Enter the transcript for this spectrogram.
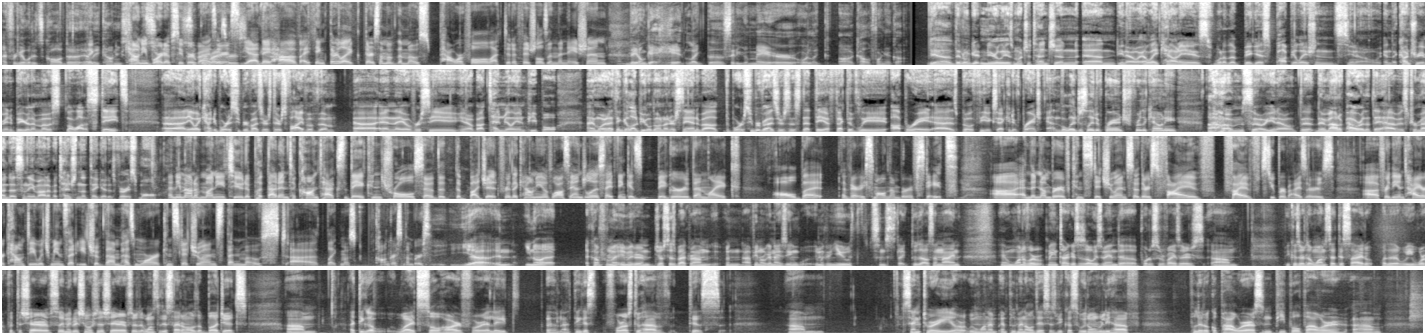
I forget what it's called. The, the LA County County su- Board of Supervisors. supervisors. Yeah, they yeah. have. I think they're like they're some of the most powerful elected officials in the nation. They don't get hit like the city of mayor or like uh, California got. Yeah, they don't get nearly as much attention, and you know, LA County is one of the biggest populations, you know, in the country. I mean, bigger than most, a lot of states. Uh, the LA County Board of Supervisors, there's five of them, uh, and they oversee you know about 10 million people. And what I think a lot of people don't understand about the Board of Supervisors is that they effectively operate as both the executive branch and the legislative branch for the county. Um, so you know the the amount of power that they have is tremendous, and the amount of attention that they get is very small. And the amount of money too. To put that into context, they control so the the budget for the county of Los Angeles, I think, is bigger than like all but a very small number of states, uh, and the number of constituents. So there's five five supervisors uh, for the entire county, which means that each of them has more constituents than most uh, like most Congress members. Yeah, and you know, I, I come from an immigrant justice background, and I've been organizing immigrant youth since like 2009, and one of our main targets has always been the board of supervisors. Um, because they're the ones that decide whether we work with the sheriffs, so immigration works with the sheriffs, they're the ones that decide on all the budgets. Um, I think why it's so hard for LA, I think it's for us to have this um, sanctuary or we want to implement all this is because we don't really have political power as in people power. Um,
